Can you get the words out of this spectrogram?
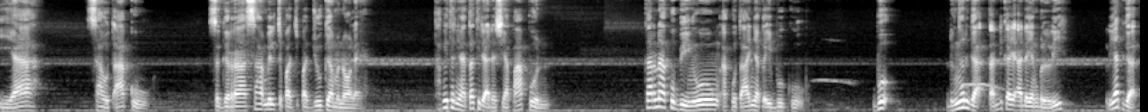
Iya, sahut aku. Segera sambil cepat-cepat juga menoleh. Tapi ternyata tidak ada siapa pun. Karena aku bingung, aku tanya ke ibuku, "Bu, dengar gak tadi kayak ada yang beli? Lihat gak?"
